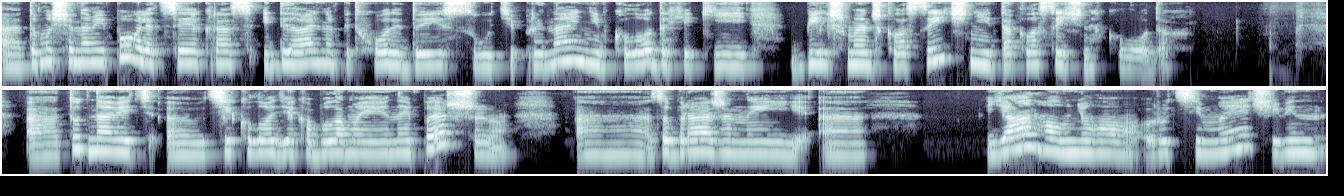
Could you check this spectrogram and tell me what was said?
Е, Тому що, на мій погляд, це якраз ідеально підходить до її суті, принаймні в колодах, які більш-менш класичні та класичних колодах. Е, Тут навіть е, в цій колоді, яка була моєю найпершою, зображений янгол, у нього в руці меч, і він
